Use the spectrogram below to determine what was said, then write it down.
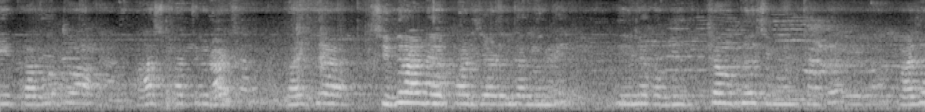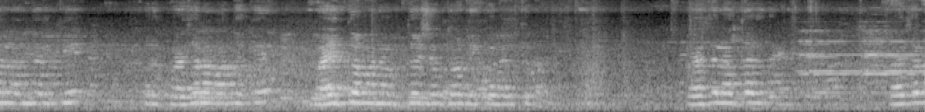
ఈ ప్రభుత్వ ఆసుపత్రిలో వైద్య శిబిరాన్ని ఏర్పాటు చేయడం జరిగింది. దీని యొక్క ముఖ్య ఉద్దేశం ఏంటంటే ప్రజలందరికీ మరి ప్రజల వద్దకే వైద్యం అనే ఉద్దేశంతో ఇక్కడ వెళ్తున్నారు ప్రజలందరి ప్రజల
